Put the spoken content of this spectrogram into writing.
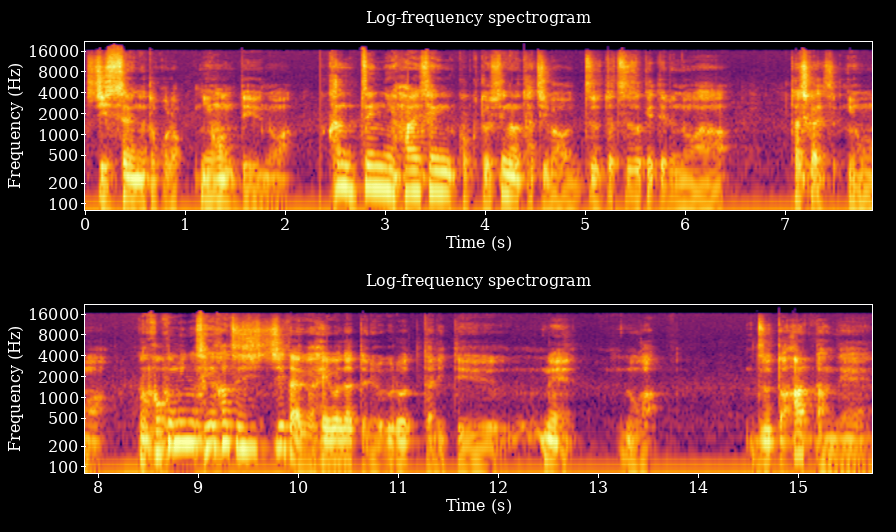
実際のところ。日本っていうのは。完全に敗戦国としての立場をずっと続けてるのは確かです。日本は。国民の生活自体が平和だったり潤ったりっていうねのがずっとあったんで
